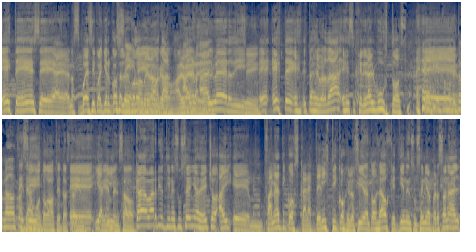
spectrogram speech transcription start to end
este es. eh, no sé, voy a decir cualquier cosa, los de Córdoba Sí, me van a matar. Alberdi. Al- Alberdi. Sí. Eh, este, es, esta es de verdad, es General Bustos. Como que toca dos tetas. Como toca dos tetas, está Eh, bien, está bien y pensado. Cada barrio tiene sus señas. De hecho, hay eh, fanáticos característicos que lo siguen a todos lados que tienen su seña personal.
